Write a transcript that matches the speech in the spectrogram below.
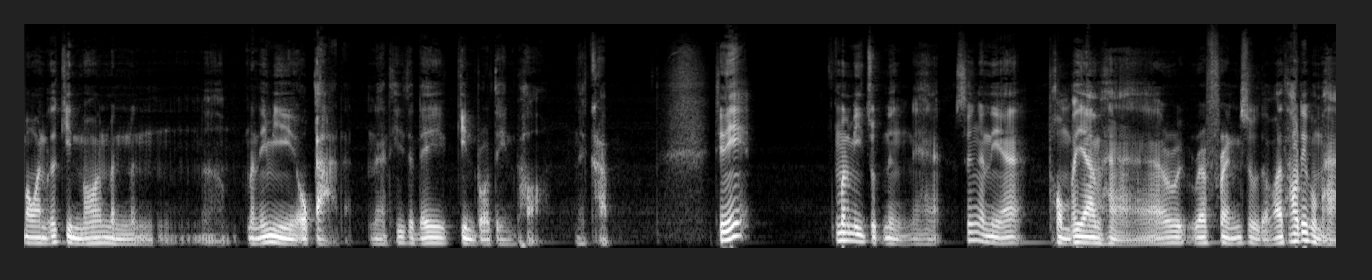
บางวันก็กินเพราะมันมันมันมันไม่มีโอกาสนะที่จะได้กินโปรตีนพอนะครับ ทีนี้มันมีจุดหนึ่งนะฮะซึ่งอันเนี้ยผมพยายามหา reference อยู่แต่ว่าเท่าที่ผมหา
